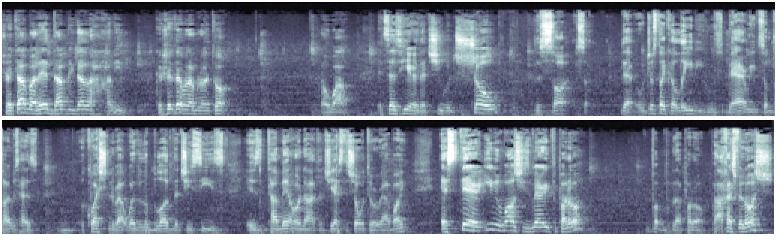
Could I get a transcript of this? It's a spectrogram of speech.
Shaita Mareh Dam Nigdal HaHamim, Kashet Amram Loto. Oh wow. It says here that she would show the so, so, that just like a lady who's married sometimes has a question about whether the blood that she sees is tameh or not, that she has to show it to a rabbi. Esther, even while she's married to Paro, not Paro, Achashverosh,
